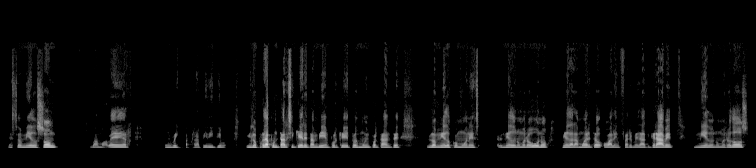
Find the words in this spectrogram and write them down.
Esos miedos son, vamos a ver, un recap rapidito. Y lo puede apuntar si quiere también, porque esto es muy importante. Los miedos comunes, el miedo número uno, miedo a la muerte o a la enfermedad grave. Miedo número dos,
